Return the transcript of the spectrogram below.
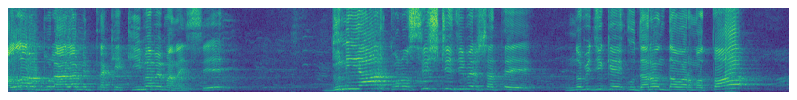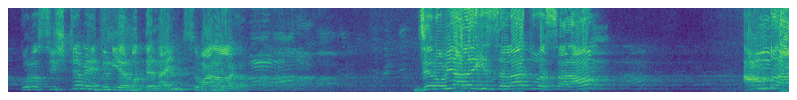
আল্লাহ রব্বুল আলমী তাকে কীভাবে বানাইছে? দুনিয়ার কোন সৃষ্টিজীবের সাথে নবীজিকে উদাহরণ দেওয়ার মতো কোন সিস্টেম এই দুনিয়ার মধ্যে নাই। সুমান আল্লাহ যে নবী আলাইহি সালাম আমরা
